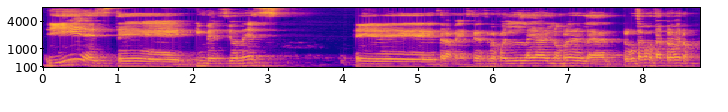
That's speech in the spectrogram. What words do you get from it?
Y este. Inversiones. Eh, espérame, es que se me fue el, nombre de la pregunta como tal, pero bueno.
